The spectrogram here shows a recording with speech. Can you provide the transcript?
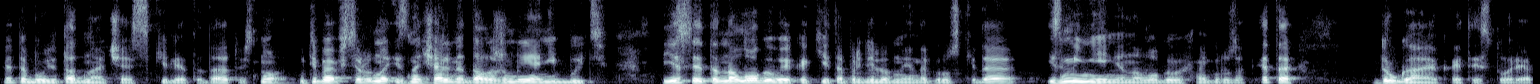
это будет одна часть скелета, да, то есть, но у тебя все равно изначально должны они быть. Если это налоговые какие-то определенные нагрузки, да, изменения налоговых нагрузок, это другая какая-то история.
